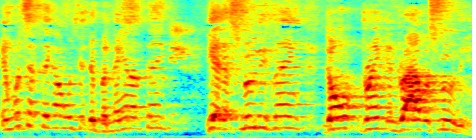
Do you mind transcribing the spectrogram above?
And what's that thing I always get? The banana thing? Yeah, the smoothie thing. Don't drink and drive a smoothie.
